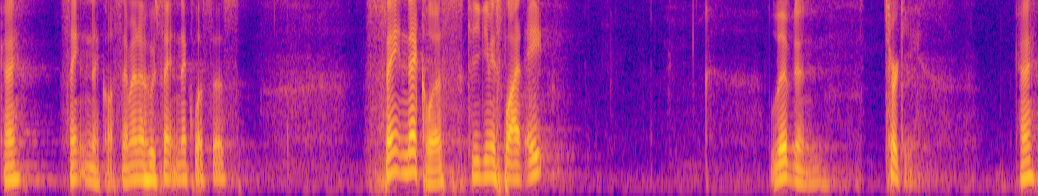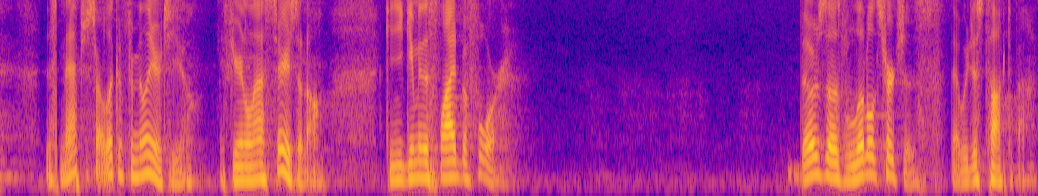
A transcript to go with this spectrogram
Okay, Saint Nicholas. Anybody know who Saint Nicholas is? Saint Nicholas. Can you give me slide eight? Lived in Turkey. Okay? This map should start looking familiar to you if you're in the last series at all. Can you give me the slide before? Those those little churches that we just talked about.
